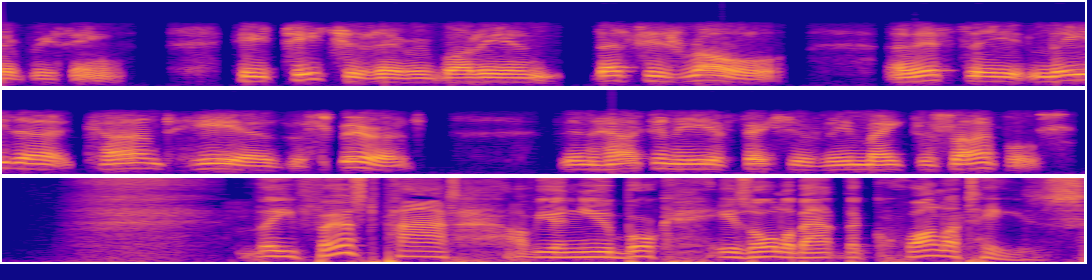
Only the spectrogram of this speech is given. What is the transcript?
everything. He teaches everybody, and that's his role. And if the leader can't hear the Spirit, then how can he effectively make disciples? The first part of your new book is all about the qualities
